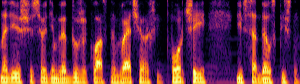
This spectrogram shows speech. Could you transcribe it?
надію, що сьогодні буде дуже класний вечір, і творчий, і все буде успішно.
